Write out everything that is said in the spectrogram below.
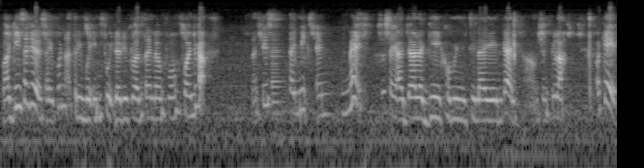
bagi saja saya pun nak terima input dari tuan-tuan dan puan-puan juga nanti saya mix and match so saya ajar lagi community lain kan? Ha, macam itulah okey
